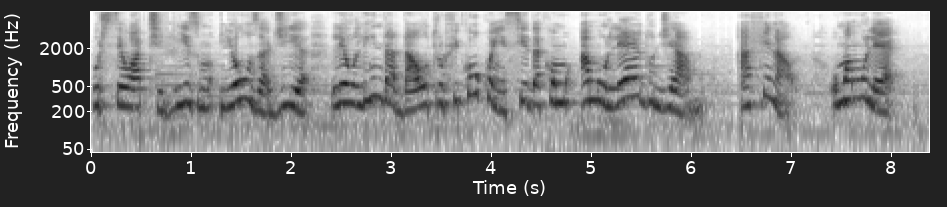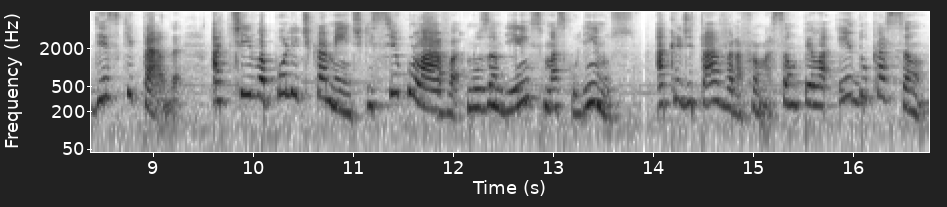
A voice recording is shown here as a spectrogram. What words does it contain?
Por seu ativismo e ousadia, Leolinda Daltro ficou conhecida como a Mulher do Diabo. Afinal, uma mulher desquitada, ativa politicamente, que circulava nos ambientes masculinos, acreditava na formação pela educação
